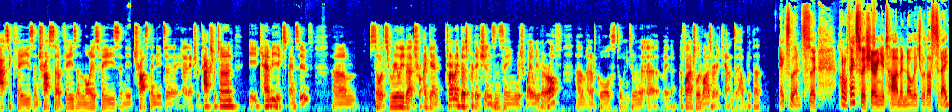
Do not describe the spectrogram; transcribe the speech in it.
ASIC fees and trust setup fees and lawyers fees and the trust then needs a, an extra tax return. It can be expensive. Um, so it's really about tr- again trying to make those predictions and seeing which way we're better off, um, and of course talking to an, uh, you know, a financial advisor and accountant to help with that. Excellent. So, Connell, thanks for sharing your time and knowledge with us today.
